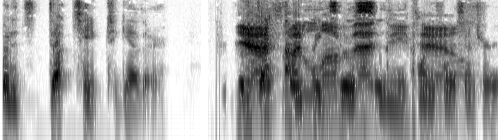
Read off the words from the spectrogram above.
but it's duct tape together. The Yes, I love exists that in the detail. 24th century.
